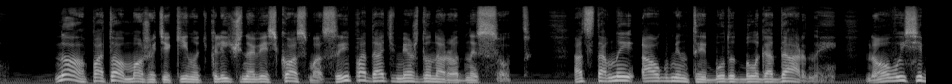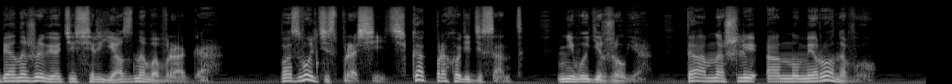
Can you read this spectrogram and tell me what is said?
Но потом можете кинуть клич на весь космос и подать в Международный суд. Отставные аугменты будут благодарны, но вы себя наживете серьезного врага. «Позвольте спросить, как проходит десант?» Не выдержал я. «Там нашли Анну Миронову?»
